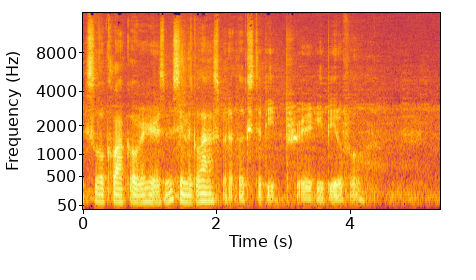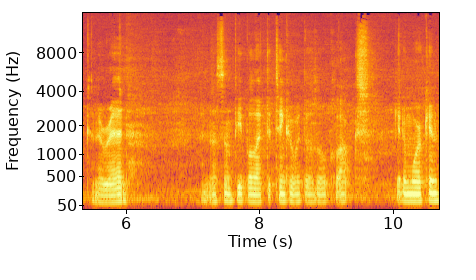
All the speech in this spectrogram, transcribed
This little clock over here is missing the glass, but it looks to be pretty beautiful. Kind of red. I know some people like to tinker with those old clocks, get them working.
